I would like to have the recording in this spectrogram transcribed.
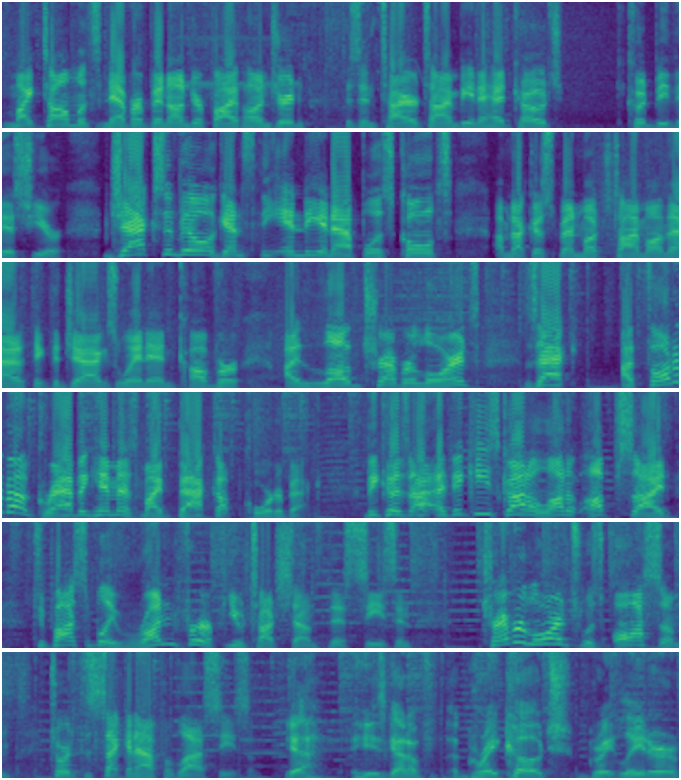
Mike Tomlin's never been under 500 his entire time being a head coach. Could be this year. Jacksonville against the Indianapolis Colts. I'm not going to spend much time on that. I think the Jags win and cover. I love Trevor Lawrence. Zach, I thought about grabbing him as my backup quarterback because I think he's got a lot of upside to possibly run for a few touchdowns this season. Trevor Lawrence was awesome towards the second half of last season. Yeah, he's got a, a great coach, great leader,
